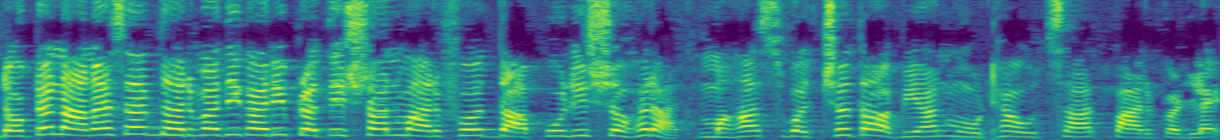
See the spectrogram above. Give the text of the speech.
डॉक्टर नानासाहेब धर्माधिकारी प्रतिष्ठानमार्फत दापोली शहरात महास्वच्छता अभियान मोठ्या उत्साहात पार पडलंय.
